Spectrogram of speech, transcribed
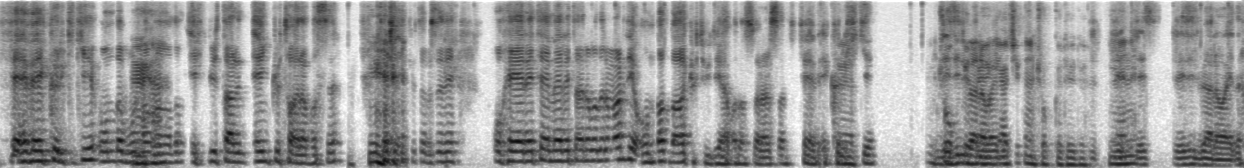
FV42 onu da buradan anladım. F1 tarihin en kötü arabası. en kötü arabası. Hani o HRT, MRT arabaları vardı ya ondan daha kötüydü ya bana sorarsan. FV42. Evet. Çok rezil kötüydü. Gerçekten çok kötüydü. Yani... Rez, rezil bir arabaydı.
